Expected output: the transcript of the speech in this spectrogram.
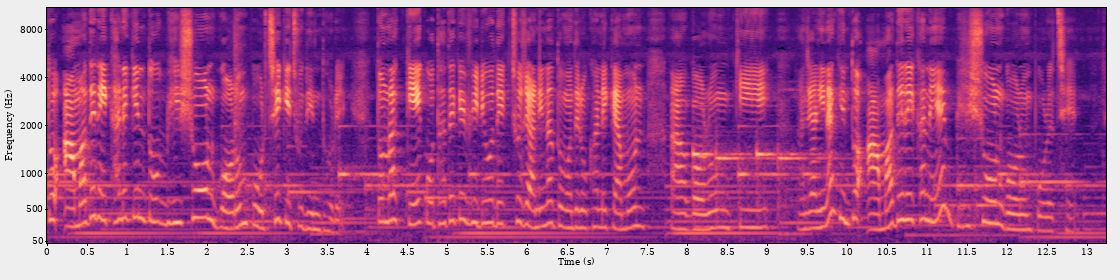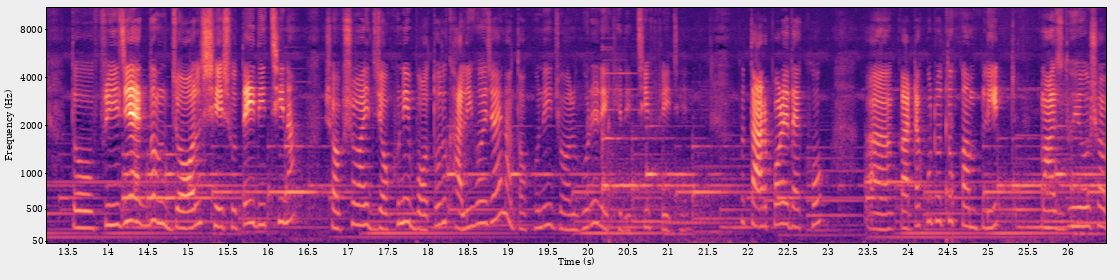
তো আমাদের এখানে কিন্তু ভীষণ গরম পড়ছে কিছুদিন ধরে। তোমরা কে কোথা থেকে ভিডিও দেখছ জানি না, তোমাদের ওখানে কেমন গরম কি, জানি না, কিন্তু আমাদের এখানে ভীষণ গরম পড়েছে। তো ফ্রিজে একদম জল শেষ হতেই দিচ্ছি না। সবসময় যখনই বোতল খালি হয়ে যায় না, তখনই জল ভরে রেখে দিচ্ছি ফ্রিজে। তো তারপরে দেখো কাটাকুটো তো কমপ্লিট মাছ ধুয়েও সব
